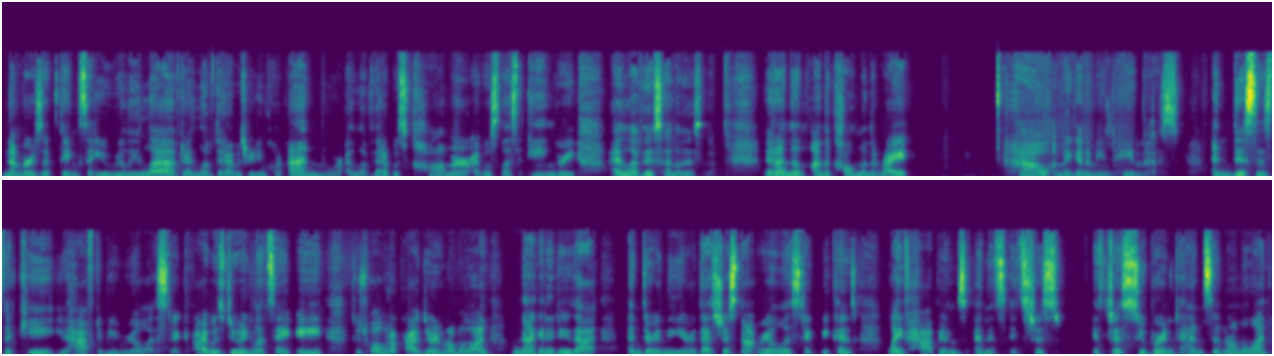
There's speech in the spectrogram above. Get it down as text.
numbers of things that you really loved. I love that I was reading Quran more. I love that I was calmer. I was less angry. I love this. I love this. Then on the on the column on the right, how am I going to maintain this? And this is the key. You have to be realistic. I was doing, let's say, 8 to 12 rakat during Ramadan. I'm not going to do that. And during the year, that's just not realistic because life happens and it's it's just it's just super intense in Ramadan,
